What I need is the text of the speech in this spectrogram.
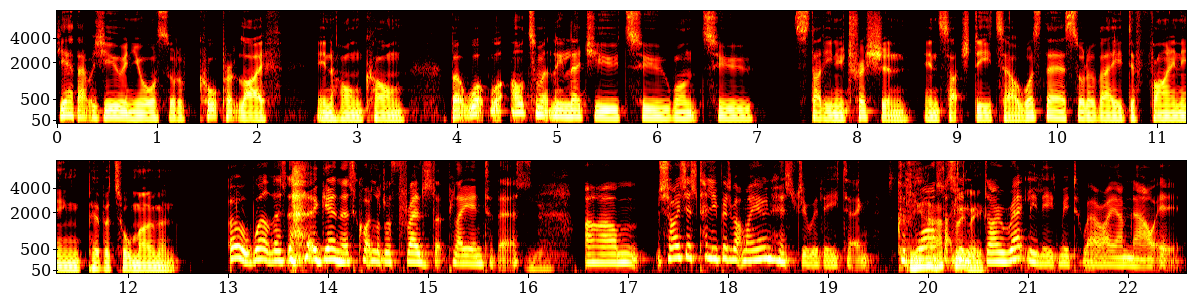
yeah, that was you and your sort of corporate life in Hong Kong. But what what ultimately led you to want to study nutrition in such detail? Was there sort of a defining pivotal moment? Oh well, there's, again, there's quite a lot of threads that play into this. Yeah. Um, shall I just tell you a bit about my own history with eating? Because yeah, whilst absolutely. that didn't directly lead me to where I am now, it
